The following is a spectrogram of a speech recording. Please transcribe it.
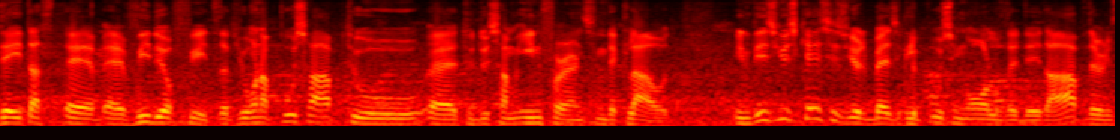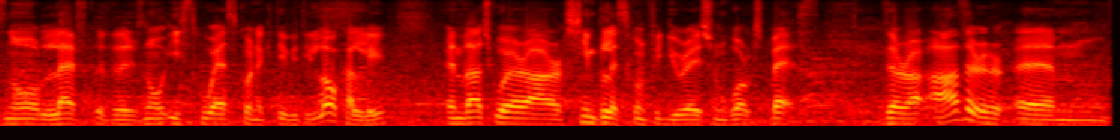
data, uh, uh, video feeds that you want to push up to, uh, to do some inference in the cloud. In these use cases, you're basically pushing all of the data up. There is no left, there is no east-west connectivity locally, and that's where our simplest configuration works best. There are other um,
